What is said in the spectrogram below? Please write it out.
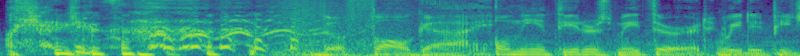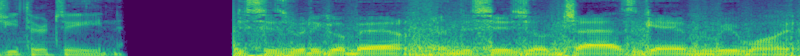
The Fall Guy. Only in theaters May 3rd. Rated PG-13. This is Rudy Gobert, and this is your Jazz Game Rewind.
